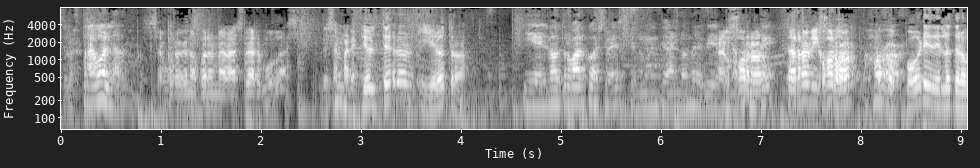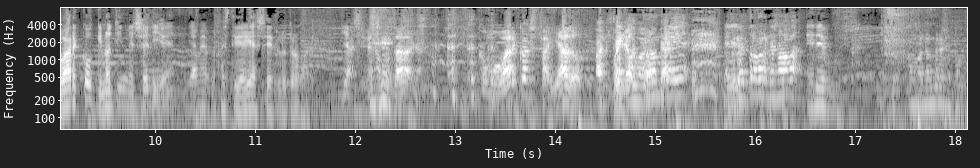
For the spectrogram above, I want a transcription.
Se los tragó el Ártico. Seguro que no fueron a las Bermudas. Desapareció el terror y el otro. Y el otro barco, eso es, que no me menciona el nombre. El horror. Terror y horror. Ojo, pobre del otro barco que no tiene serie, ¿eh? Ya me fastidiaría ser el otro barco. Ya, sí, una putada. Como barco has fallado. Que fallado como nombre, el otro barco se llamaba Erebus. Como nombre es un poco...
